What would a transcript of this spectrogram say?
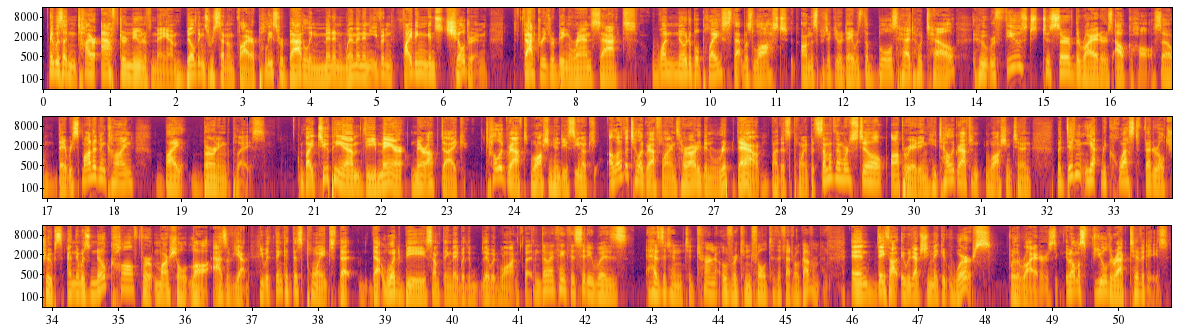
It was an entire afternoon of mayhem. Buildings were set on fire. Police were battling men and women and even fighting against children. Factories were being ransacked. One notable place that was lost on this particular day was the Bull's Head Hotel, who refused to serve the rioters alcohol. So they responded in kind by burning the place. By 2 p.m., the mayor, Mayor Opdyke, telegraphed Washington, D.C. Now, a lot of the telegraph lines had already been ripped down by this point, but some of them were still operating. He telegraphed in Washington, but didn't yet request federal troops, and there was no call for martial law as of yet. You would think at this point that that would be something they would they would want, but though I think the city was hesitant to turn over control to the federal government, and they thought it would actually make it worse for the rioters. It would almost fuel their activities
